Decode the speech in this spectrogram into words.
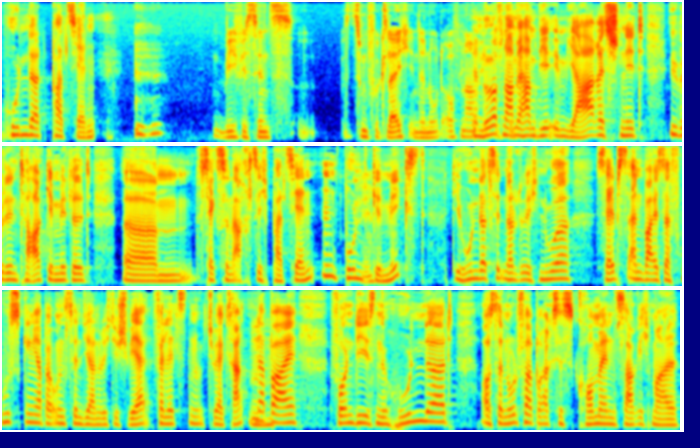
100 Patienten. Mhm. Wie viel sind es zum Vergleich in der Notaufnahme? In der Notaufnahme haben wir im Jahresschnitt über den Tag gemittelt ähm, 86 Patienten, bunt okay. gemixt. Die 100 sind natürlich nur Selbsteinweiser Fußgänger. Bei uns sind ja natürlich die Schwerverletzten und Schwerkranken mhm. dabei. Von diesen 100 aus der Notfallpraxis kommen, sage ich mal,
